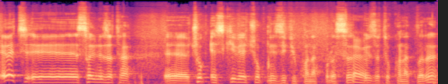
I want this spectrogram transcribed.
Evet e, Sayın Özata e, çok eski ve çok nezih bir konak burası. Evet. Özata konakları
